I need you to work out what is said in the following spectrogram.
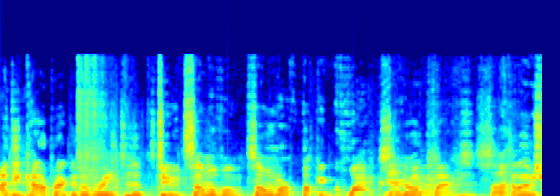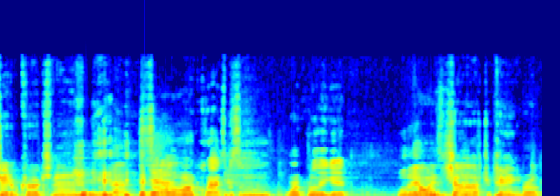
I think chiropractor's overrated too. Dude, some of them, some of them are fucking quacks. Yeah, dude. they're all quacks. Some of them are straight up crooks, man. yeah. Some of them are quacks, but some of them work really good. Well, they always Shout out to Kang, bro.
